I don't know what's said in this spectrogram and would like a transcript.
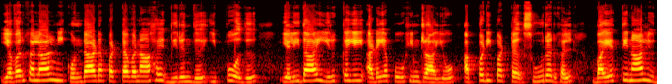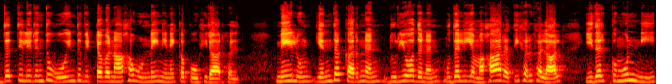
எவர்களால் நீ கொண்டாடப்பட்டவனாக விருந்து இப்போது எளிதாய் இருக்கையை அடையப் போகின்றாயோ? அப்படிப்பட்ட சூரர்கள் பயத்தினால் யுத்தத்திலிருந்து ஓய்ந்து விட்டவனாக உன்னை நினைக்கப் போகிறார்கள். மேலும் எந்த கர்ணன் துரியோதனன் முதலிய மகாரதிகர்களால் இதற்கு முன் நீ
